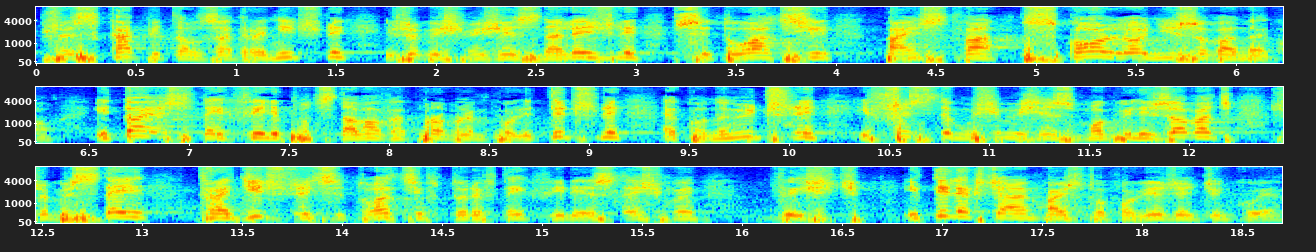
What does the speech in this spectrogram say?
przez kapitał zagraniczny i żebyśmy się znaleźli w sytuacji państwa skolonizowanego. I to jest w tej chwili podstawowy problem polityczny, ekonomiczny i wszyscy musimy się zmobilizować, żeby z tej tragicznej sytuacji, w której w tej chwili jesteśmy, wyjść. I tyle chciałem Państwu powiedzieć. Dziękuję.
